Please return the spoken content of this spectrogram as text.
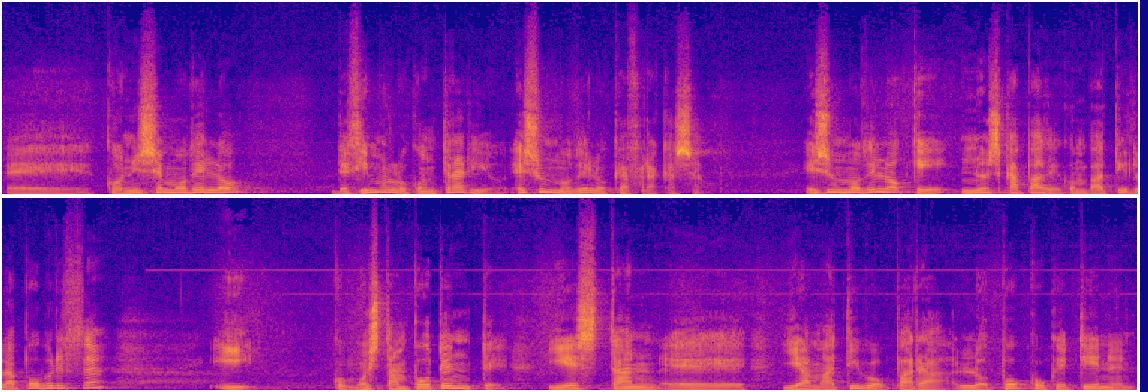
eh, con ese modelo, decimos lo contrario, es un modelo que ha fracasado. Es un modelo que no es capaz de combatir la pobreza y como es tan potente y es tan eh, llamativo para lo poco que tienen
